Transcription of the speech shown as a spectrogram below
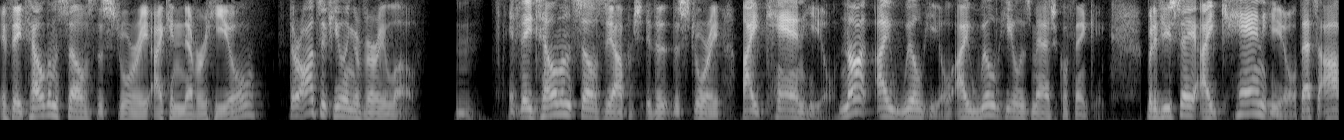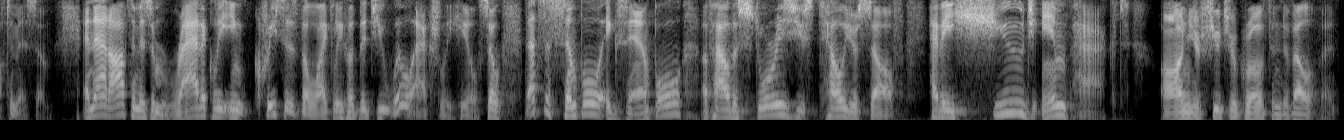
if they tell themselves the story, I can never heal, their odds of healing are very low. Hmm. If they tell themselves the, the, the story, I can heal, not I will heal. I will heal is magical thinking. But if you say I can heal, that's optimism. And that optimism radically increases the likelihood that you will actually heal. So that's a simple example of how the stories you tell yourself have a huge impact on your future growth and development.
